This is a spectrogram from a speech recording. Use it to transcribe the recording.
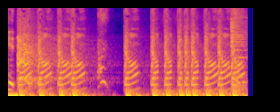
it, dog.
